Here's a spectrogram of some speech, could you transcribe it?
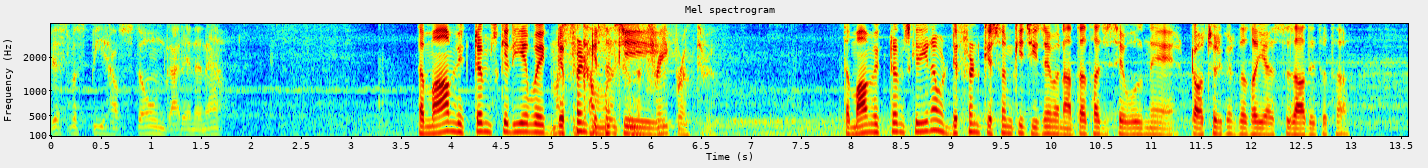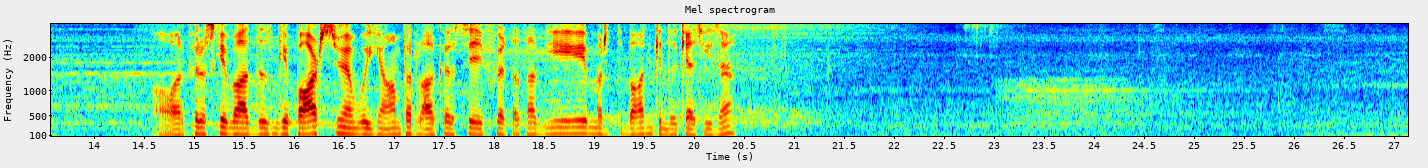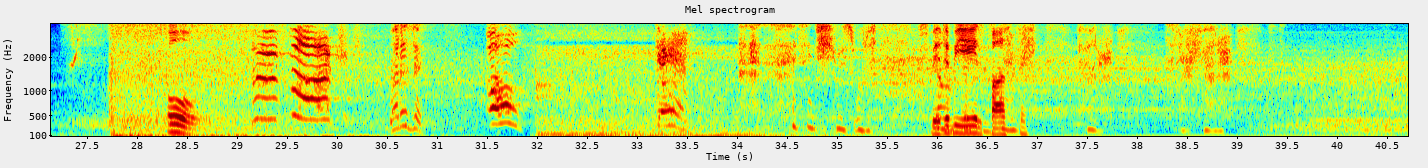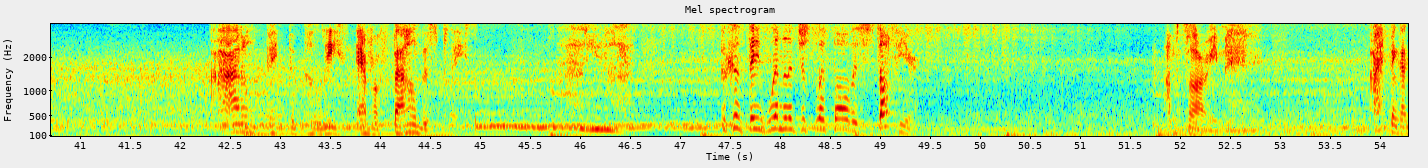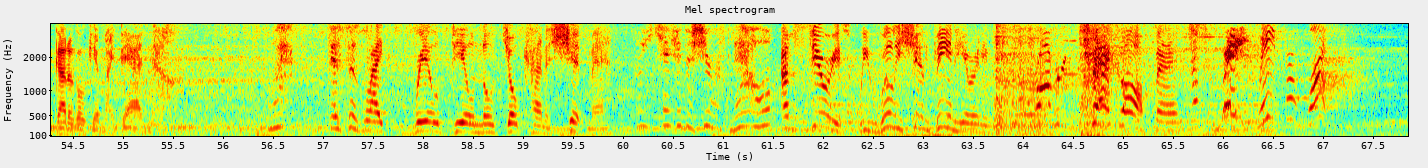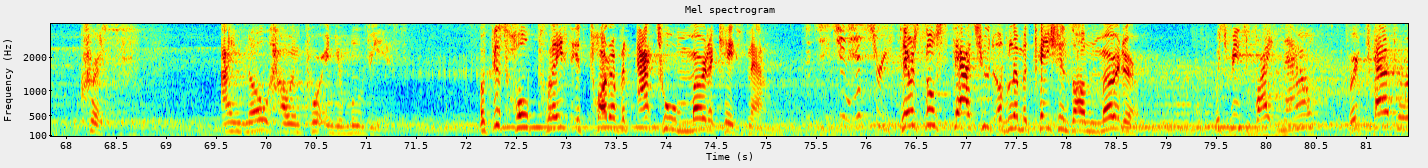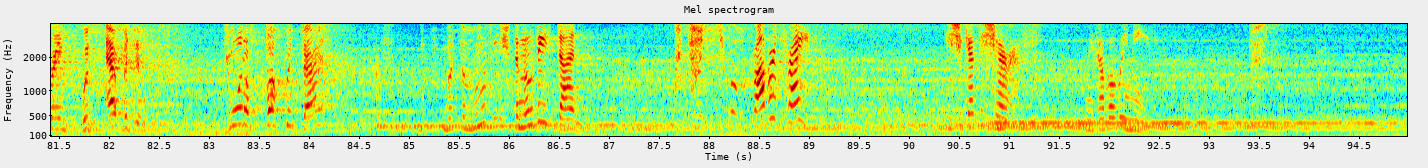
This must be how Stone got in and out. तमाम विक्टिम्स के लिए वो एक डिफरेंट किस्म की. तमाम विक्टिम्स के लिए ना वो डिफरेंट किस्म की चीज़ें बनाता था जिससे वो उन्हें टॉर्चर करता था या सजा देता था और फिर उसके बाद उनके पार्ट्स जो हैं वो यहाँ पर लाकर सेव करता था अब ये मर्तबान के अंदर क्या चीज़ है ओ Oh, fuck! What is it? Oh! Damn! I think she was one of Stone's भी यही victims. अल्फाज ever found this place. How do you know? Because they wouldn't have just left all this stuff here. I'm sorry, man. I think I gotta go get my dad now. What? This is like real deal, no joke kind of shit, man. No, you can't get the sheriff now. I'm serious. We really shouldn't be in here anymore. Robert, back off, man. Just wait. Wait for what? Chris, I know how important your movie is. But this whole place is part of an actual murder case now. It's ancient history. There's no statute of limitations on murder. Which means right now, we're tampering with evidence. You wanna fuck with that? But the movie? The movie's done. I thought you. Robert's right. You should get the sheriff. We got what we need.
